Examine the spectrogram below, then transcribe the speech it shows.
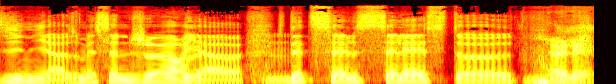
Il y a The Messenger, il y a euh, Mm. Dead Cells, Celeste. euh, Elle est,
